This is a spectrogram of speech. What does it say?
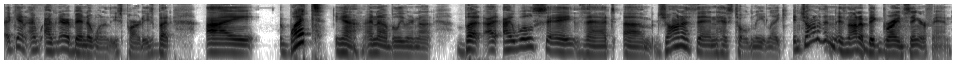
again, i I've never been to one of these parties, but I What? Yeah, I know, believe it or not. But I, I will say that um, Jonathan has told me, like, and Jonathan is not a big Bryan Singer fan,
